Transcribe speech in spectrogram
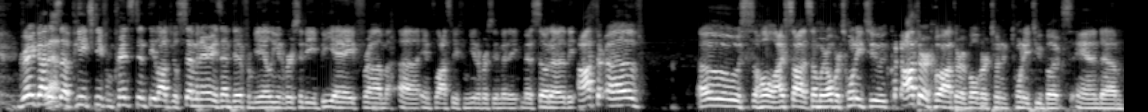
Greg got his uh, PhD from Princeton Theological Seminary, his MDiv from Yale University, BA from uh, in philosophy from University of Minnesota. The author of oh, so I saw it somewhere over twenty two. Author or co-author of over 22 books, and um,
